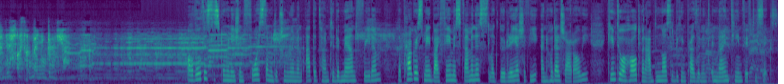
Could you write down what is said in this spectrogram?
اللي حصل ما ينقال Although this discrimination forced some Egyptian women at the time to demand freedom, the progress made by famous feminists like Durreya Shafiq and Huda al-Sha'rawi came to a halt when Abdel Nasser became president in 1956.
